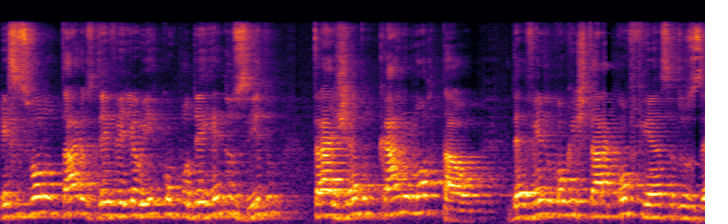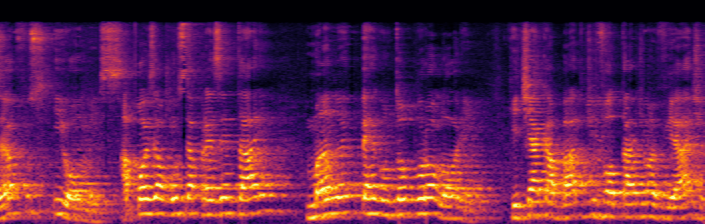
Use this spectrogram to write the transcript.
Esses voluntários deveriam ir com poder reduzido, trajando carne mortal, devendo conquistar a confiança dos Elfos e homens. Após alguns se apresentarem, Manwë perguntou por Olórien, que tinha acabado de voltar de uma viagem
